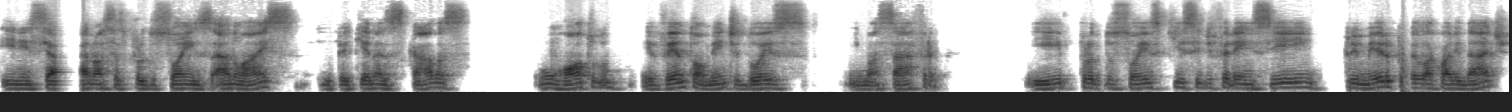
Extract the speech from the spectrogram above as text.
iniciar nossas produções anuais, em pequenas escalas, um rótulo, eventualmente dois em uma safra, e produções que se diferenciem, primeiro, pela qualidade,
